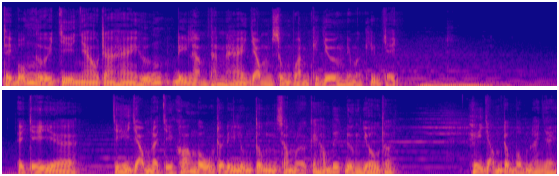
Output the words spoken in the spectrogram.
Thì bốn người chia nhau ra hai hướng, Đi làm thành hai vòng xung quanh cái giường để mà kiếm chị. Thì chị ờ, chỉ hy vọng là chị khó ngủ rồi đi lung tung Xong rồi cái không biết đường vô thôi. Hy vọng trong bụng là vậy.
